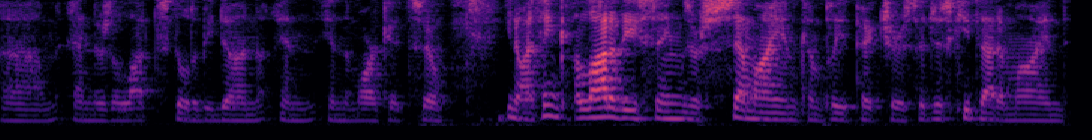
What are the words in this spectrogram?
Um, and there's a lot still to be done in, in the market. So, you know, I think a lot of these things are semi incomplete pictures. So just keep that in mind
